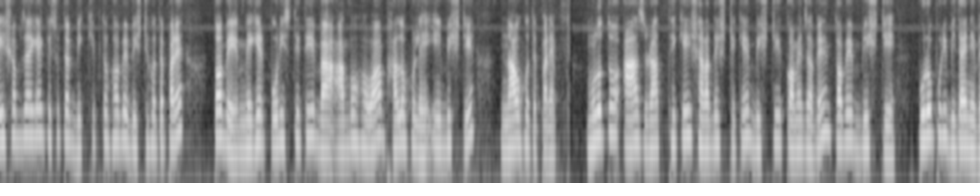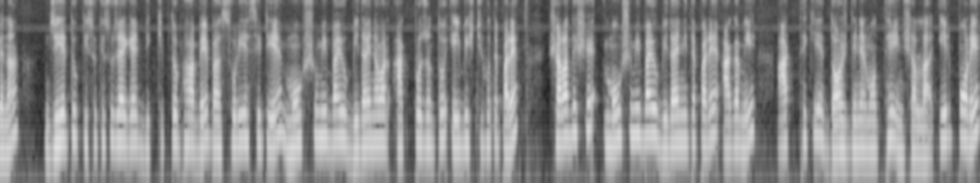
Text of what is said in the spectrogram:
এই সব জায়গায় কিছুটা বিক্ষিপ্তভাবে বৃষ্টি হতে পারে। তবে মেঘের পরিস্থিতি বা আবহাওয়া ভালো হলে এই বৃষ্টি নাও হতে পারে। মূলত আজ রাত থেকেই সারা দেশ থেকে বৃষ্টি কমে যাবে, তবে বৃষ্টি পুরোপুরি বিদায় নেবে না। যেহেতু কিছু কিছু জায়গায় বিক্ষিপ্তভাবে বা ছড়িয়ে ছিটিয়ে মৌসুমি বায়ু বিদায় নেওয়ার আগ পর্যন্ত এই বৃষ্টি হতে পারে। সারা দেশে মৌসুমি বায়ু বিদায় নিতে পারে আগামী আট থেকে দশ দিনের মধ্যে ইনশাল্লাহ। এরপরে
